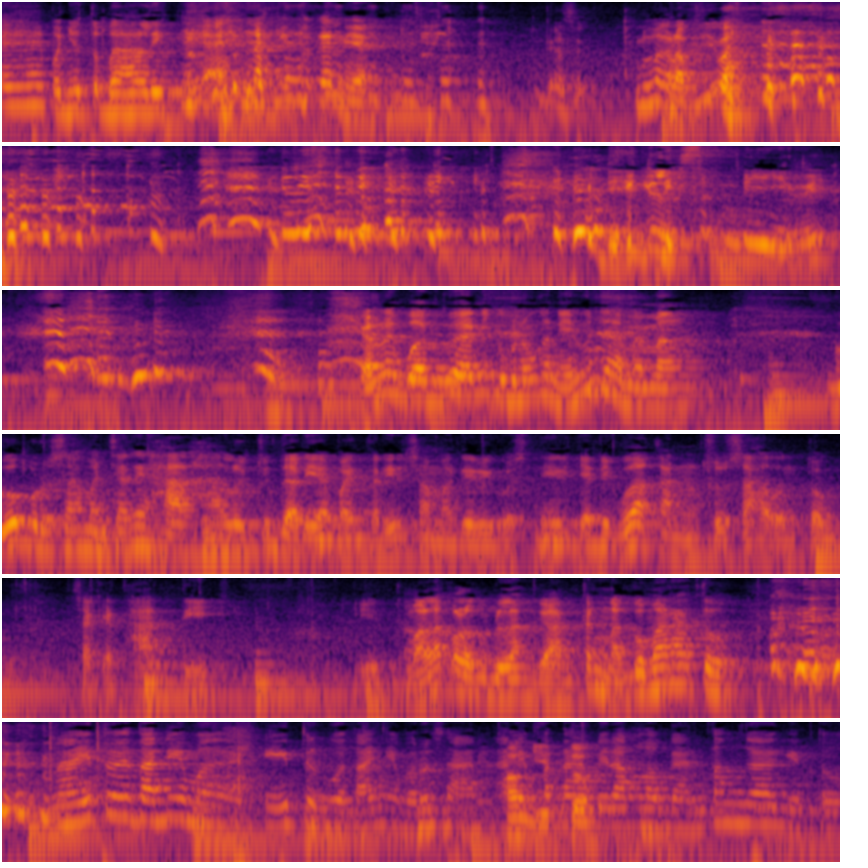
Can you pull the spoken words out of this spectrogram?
eh penyu terbalik, eh, enak gitu kan ya. Lu kenapa sih? Geli sendiri. dia geli sendiri karena buat gue ini kebenaran ya udah memang gue berusaha mencari hal-hal lucu dari apa yang terjadi sama diri gue sendiri jadi gue akan susah untuk sakit hati gitu. malah kalau gue bilang ganteng nah gue marah tuh. Nah itu yang tadi emang itu gue tanya barusan. Ada Oh, yang gitu. pernah bilang lo ganteng nggak gitu?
